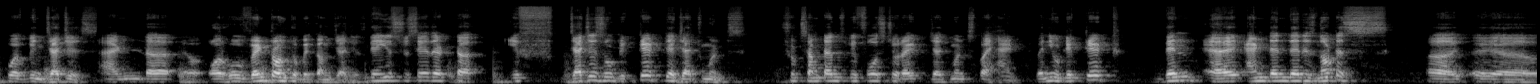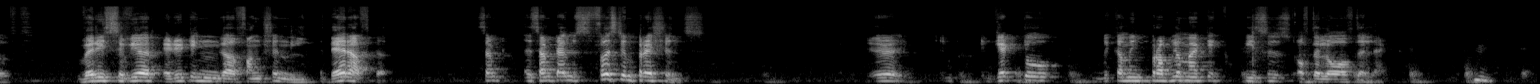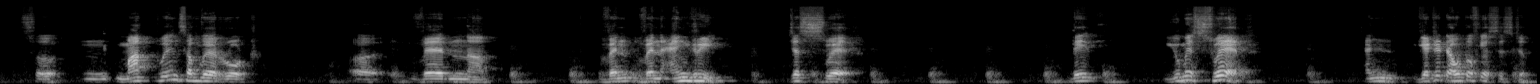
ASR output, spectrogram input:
who have been judges and uh, or who went on to become judges they used to say that uh, if judges who dictate their judgments should sometimes be forced to write judgments by hand when you dictate then uh, and then there is not a uh, uh, very severe editing uh, function thereafter some sometimes first impressions get to becoming problematic pieces of the law of the land. So mm, Mark Twain somewhere wrote, uh, when uh, when when angry, just swear. they you may swear and get it out of your system,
